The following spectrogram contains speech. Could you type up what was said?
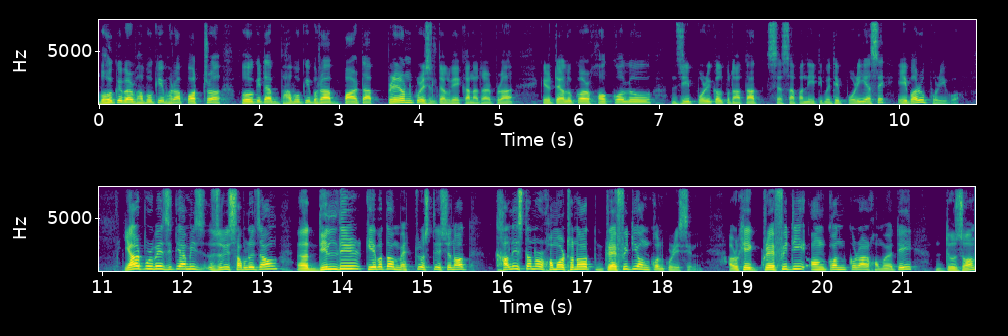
বহুকেইবাৰ ভাবুকি ভৰা পত্ৰ বহুকেইটা ভাবুকি ভৰা বাৰ্তা প্ৰেৰণ কৰিছিল তেওঁলোকে কানাডাৰ পৰা। কিন্তু তেওঁলোকৰ সকলো যি পৰিকল্পনা তাত চেঁচা পানী ইতিমধ্যে পৰি আছে এইবাৰো পৰিব। ইয়াৰ পূৰ্বে যেতিয়া আমি যদি চাবলৈ যাওঁ দিল্লীৰ কেইবাটাও মেট্ৰ' ষ্টেচনত খালিস্তানৰ সমৰ্থনত গ্ৰেফিটি অংকন কৰিছিল। আৰু সেই গ্ৰেফিটি অংকন কৰাৰ সময়তেই দুজন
